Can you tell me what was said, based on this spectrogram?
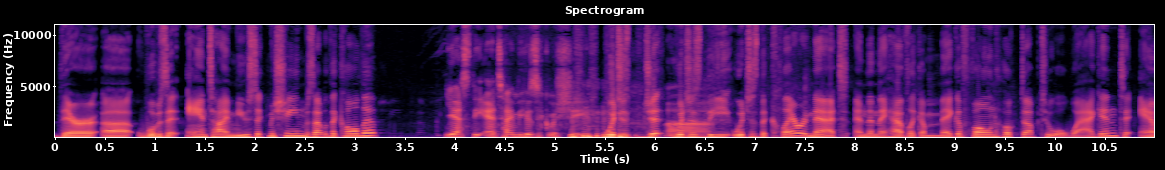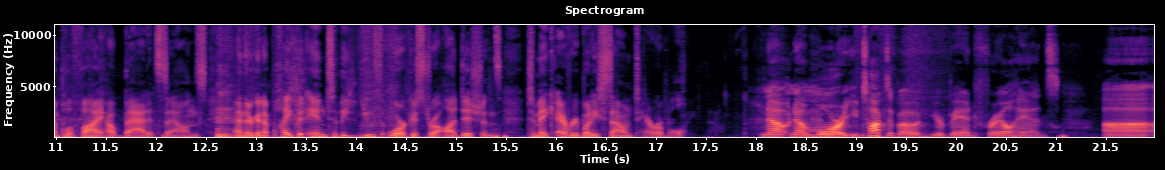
their uh, what was it? Anti-music machine? Was that what they called it? Yes, the anti-music machine. Which is ju- which is the which is the clarinet, and then they have like a megaphone hooked up to a wagon to amplify how bad it sounds, and they're gonna pipe it into the youth orchestra auditions to make everybody sound terrible. Now, now, Moore. You talked about your band Frail Hands, uh,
